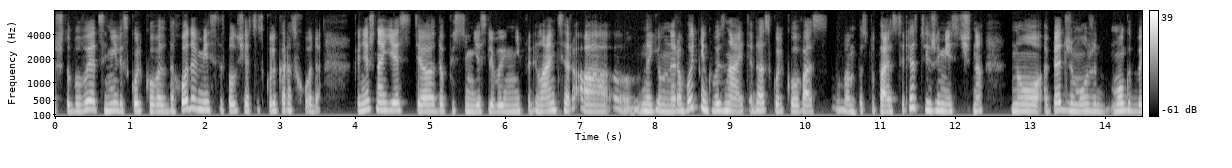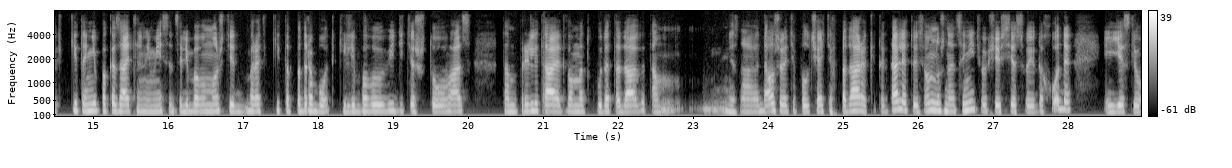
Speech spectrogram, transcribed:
чтобы вы оценили, сколько у вас дохода в месяц получается, сколько расхода. Конечно, есть, э, допустим, если вы не фрилансер, а э, наемный работник, вы знаете, да, сколько у вас вам поступает средств ежемесячно, но, опять же, может, могут быть какие-то непоказательные месяцы, либо вы можете брать какие-то подработки, либо вы увидите, что у вас там прилетает вам откуда-то, да, вы там, не знаю, одалживаете, получаете в подарок и так далее. То есть вам нужно оценить вообще все свои доходы, и если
